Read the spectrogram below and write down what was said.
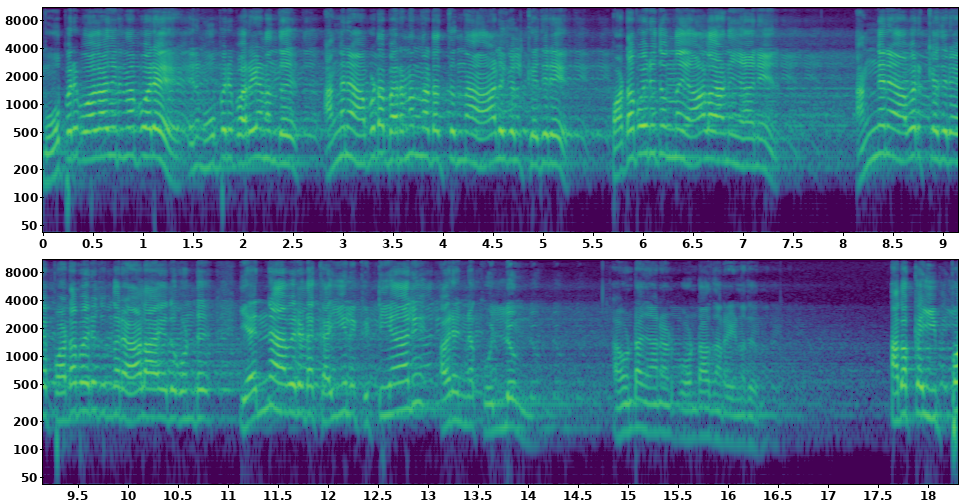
മൂപ്പര് പോകാതിരുന്നാ പോരെ? അതിന് മൂപ്പര് പറയണത് അങ്ങനെ അവിടെ ഭരണം നടത്തുന്ന ആളുകൾക്കെതിരെ പടപൊരുതുന്ന ആളാണ് ഞാൻ അങ്ങനെ അവർക്കെതിരെ പടപൊരുതുന്ന ഒരാളായതുകൊണ്ട് എന്നെ അവരുടെ കയ്യിൽ കിട്ടിയാൽ അവരെന്നെ കൊല്ലും. അതുകൊണ്ടാണ് ഞാനാണ് പോകണ്ടെന്ന് അറിയണത് അതൊക്കെ ഇപ്പൊ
